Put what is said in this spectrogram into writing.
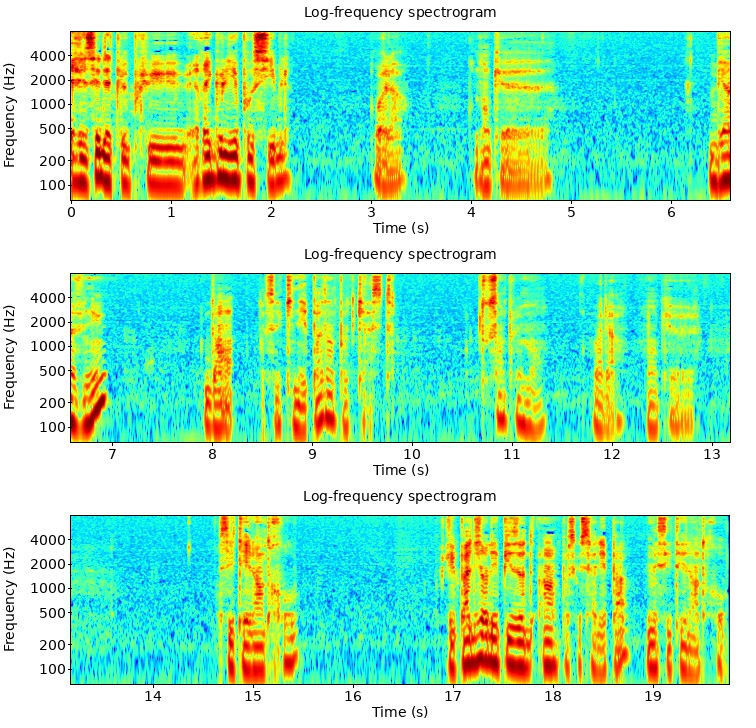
j'essaie d'être le plus régulier possible. Voilà. Donc, euh, bienvenue dans ce qui n'est pas un podcast. Tout simplement. Voilà. Donc, euh, c'était l'intro. Je vais pas dire l'épisode 1 parce que ça l'est pas, mais c'était l'intro.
